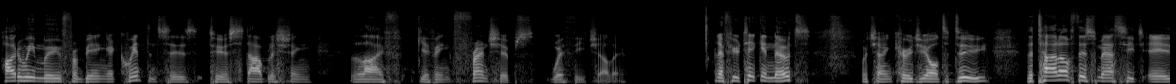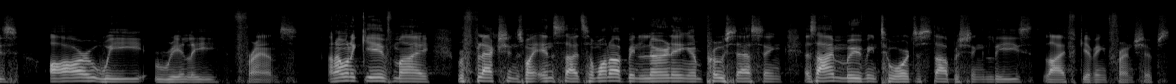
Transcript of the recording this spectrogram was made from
how do we move from being acquaintances to establishing life giving friendships with each other. And if you're taking notes, which I encourage you all to do, the title of this message is Are We Really Friends? And I want to give my reflections, my insights on what I've been learning and processing as I'm moving towards establishing these life giving friendships.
